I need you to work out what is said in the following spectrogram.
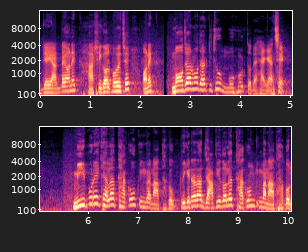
যে আড্ডায় অনেক হাসি গল্প হয়েছে, অনেক মজার মজার কিছু মুহূর্ত দেখা গেছে। মিরপুরে খেলা থাকুক কিংবা না থাকুক, ক্রিকেটাররা জাতীয় দলে থাকুন কিংবা না থাকুন,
